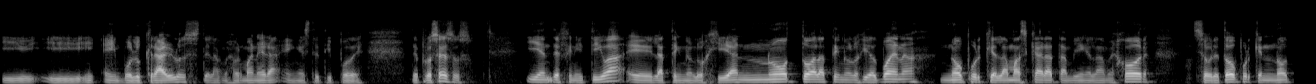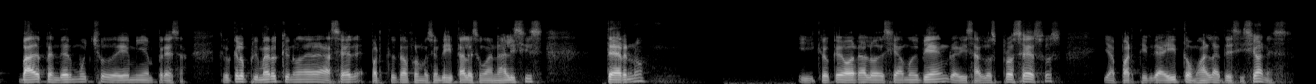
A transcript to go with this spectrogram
y, y, e involucrarlos de la mejor manera en este tipo de, de procesos. Y en definitiva, eh, la tecnología, no toda la tecnología es buena, no porque la más cara también es la mejor, sobre todo porque no va a depender mucho de mi empresa. Creo que lo primero que uno debe hacer, aparte de transformación digital, es un análisis terno. Y creo que ahora lo decía muy bien, revisar los procesos y a partir de ahí tomar las decisiones.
